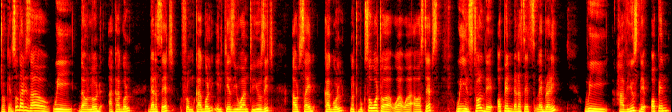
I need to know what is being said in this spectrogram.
token. So that is how we download a Kaggle dataset from Kaggle in case you want to use it outside Kaggle notebook. So what were, our steps? We installed the open datasets library. We have used the open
